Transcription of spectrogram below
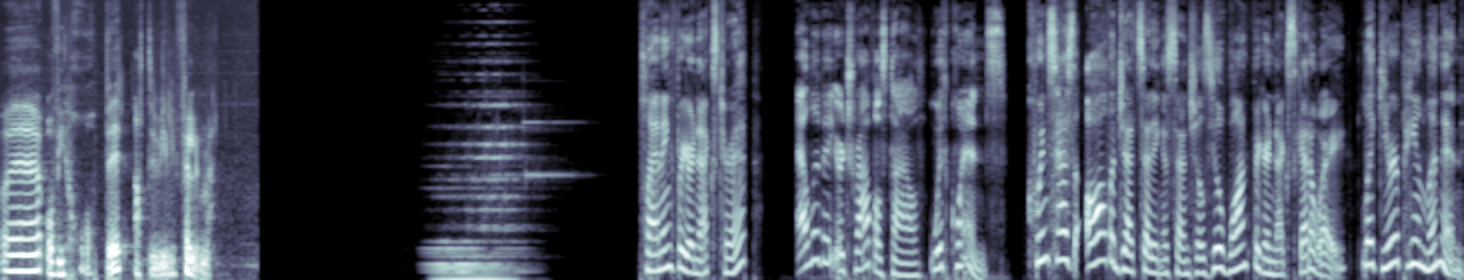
eh, og vi håper at du vil følge med. Planning for your next trip? Elevate your travel style with Quince. Quince has all the jet setting essentials you'll want for your next getaway, like European linen,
